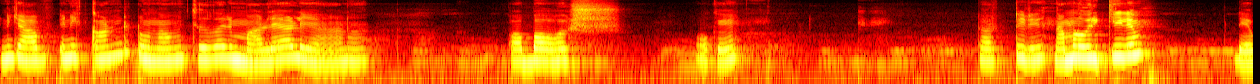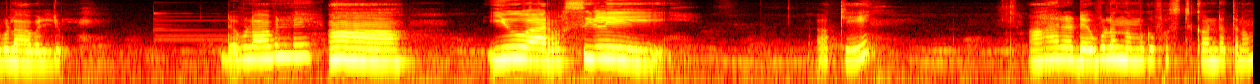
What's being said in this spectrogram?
എനിക്ക് എനിക്ക് കണ്ടിട്ട് തോന്നുന്നു അവൻ ചെറുതൊരു മലയാളിയാണ്. അബാഷ്. ഓക്കെ ടർട്ടിൽ നമ്മൾ ഒരിക്കലും ഡബിൾ ഡബിൾ ആവില്ലേ ആ യു ആർ സിലി ഓക്കെ ആരാ ഡബിളെന്ന് നമുക്ക് ഫസ്റ്റ് കണ്ടെത്തണം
